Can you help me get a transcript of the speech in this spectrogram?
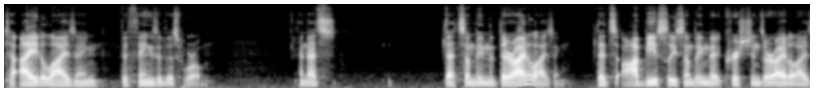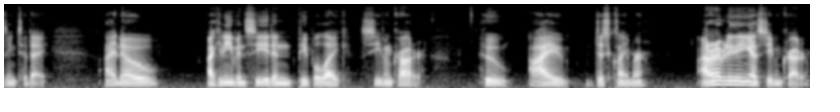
to idolizing the things of this world. And that's that's something that they're idolizing. That's obviously something that Christians are idolizing today. I know I can even see it in people like Steven Crowder, who I disclaimer, I don't have anything against Steven Crowder.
